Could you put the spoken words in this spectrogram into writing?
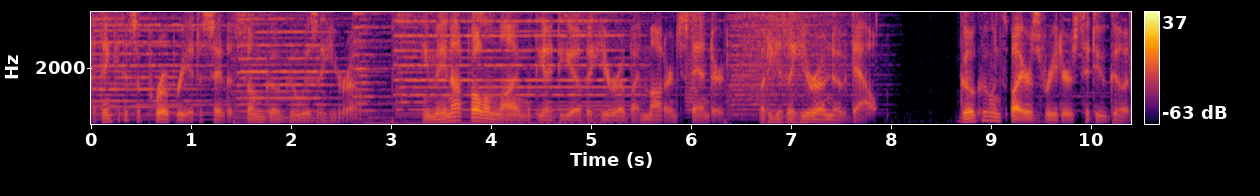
I think it is appropriate to say that Son Goku is a hero. He may not fall in line with the idea of a hero by modern standard, but he is a hero no doubt. Goku inspires readers to do good,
